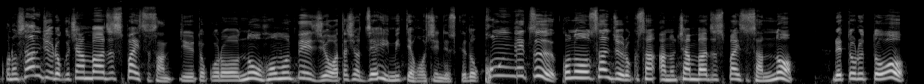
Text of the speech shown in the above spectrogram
この36チャンバーズスパイスさんっていうところのホームページを私はぜひ見てほしいんですけど今月この36さんあのチャンバーズスパイスさんのレトルトを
